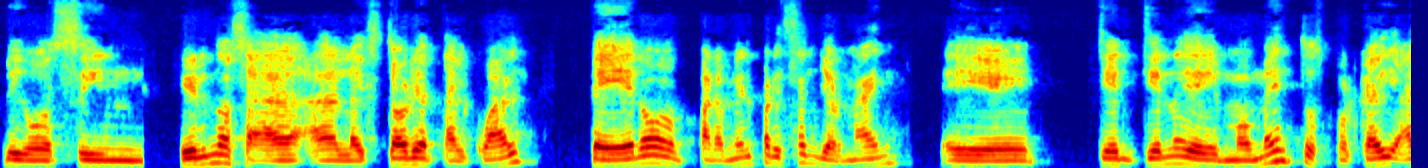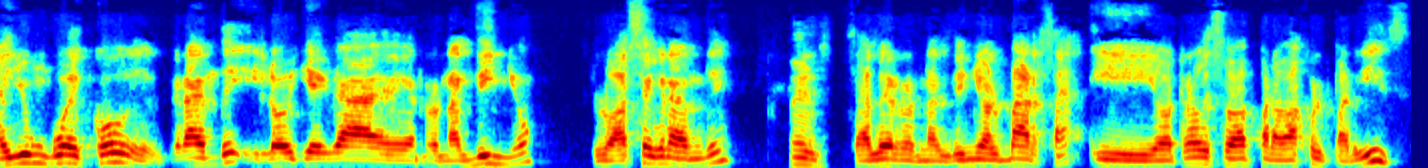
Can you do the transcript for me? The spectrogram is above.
digo, sin irnos a, la historia tal cual, pero para mí el Paris Saint Germain eh, tiene, momentos, porque hay, hay un hueco grande y luego llega eh, Ronaldinho, lo hace grande, sale Ronaldinho al Barça y otra vez se va para abajo el París,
